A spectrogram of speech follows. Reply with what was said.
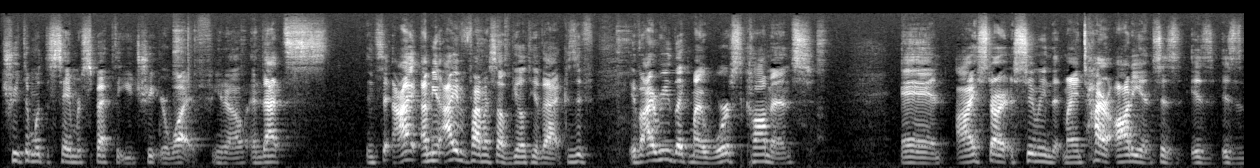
Treat them with the same respect that you treat your wife you know? And that's insane i i mean i even find myself guilty of that because if if i read like my worst comments and i start assuming that my entire audience is is is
